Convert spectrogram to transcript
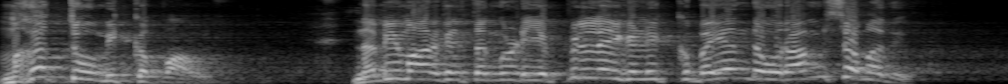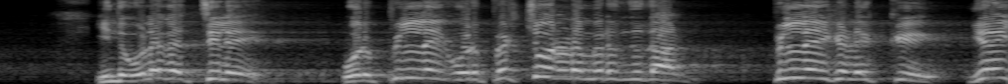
மகத்துவமிக்க பாவம். நபிமார்கள் தங்களுடைய பிள்ளைகளுக்கு பயந்த ஒரு அம்சம் அது. இந்த உலகத்திலே ஒரு பிள்ளை ஒரு பெற்றோரிடமிருந்துதான் பிள்ளைகளுக்கு இறை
